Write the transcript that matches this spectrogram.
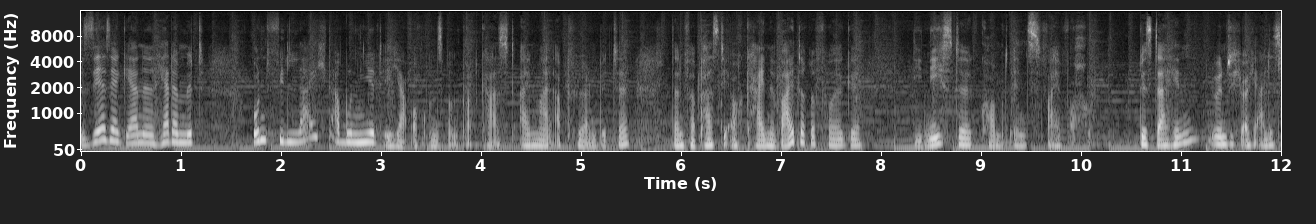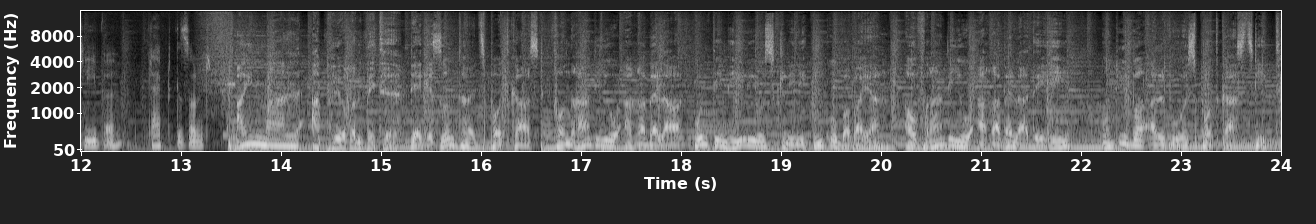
sehr, sehr gerne her damit. Und vielleicht abonniert ihr ja auch unseren Podcast. Einmal abhören bitte. Dann verpasst ihr auch keine weitere Folge. Die nächste kommt in zwei Wochen. Bis dahin wünsche ich euch alles Liebe. Bleibt gesund. Einmal abhören bitte. Der Gesundheitspodcast von Radio Arabella und den Helios Kliniken Oberbayern auf radioarabella.de und überall, wo es Podcasts gibt.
